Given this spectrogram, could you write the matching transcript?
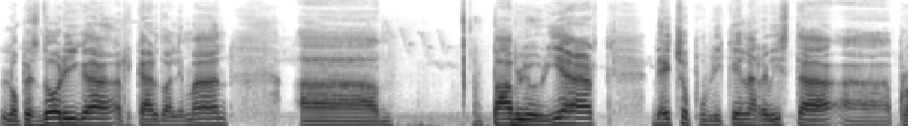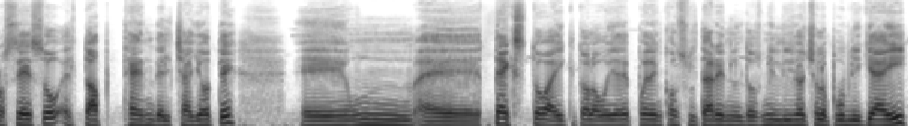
López Dóriga, a Ricardo Alemán, a Pablo Uriart, de hecho, publiqué en la revista ah, Proceso el top 10 del chayote, eh, un eh, texto ahí que todo lo pueden consultar en el 2018, lo publiqué ahí.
